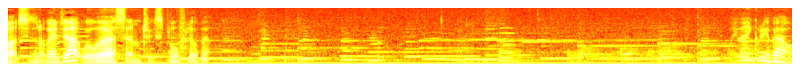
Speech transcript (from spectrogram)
But since they're not going to do that, we'll uh, set them to explore for a little bit. What are you angry about?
